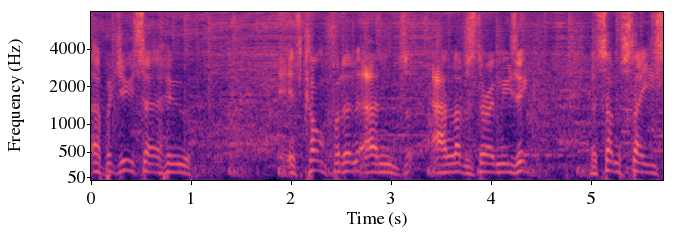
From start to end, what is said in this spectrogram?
a producer who is confident and and loves their own music, at some stage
